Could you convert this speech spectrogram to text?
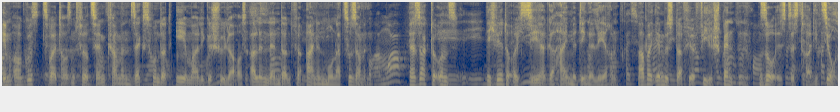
Im August 2014 kamen 600 ehemalige Schüler aus allen Ländern für einen Monat zusammen. Er sagte uns, ich werde euch sehr geheime Dinge lehren, aber ihr müsst dafür viel spenden. So ist es Tradition.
